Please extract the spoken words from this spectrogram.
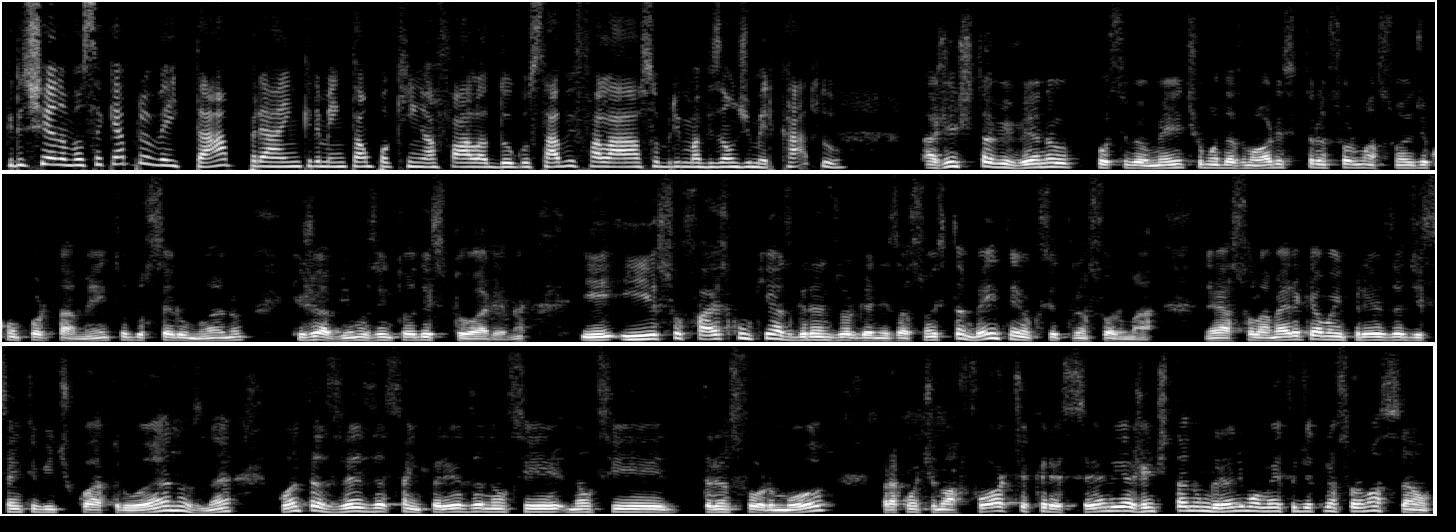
Cristiano, você quer aproveitar para incrementar um pouquinho a fala do Gustavo e falar sobre uma visão de mercado? A gente está vivendo possivelmente uma das maiores transformações de comportamento do ser humano que já vimos em toda a história. Né? E, e isso faz com que as grandes organizações também tenham que se transformar. Né? A Sul América é uma empresa de 124 anos. Né? Quantas vezes essa empresa não se, não se transformou para continuar forte crescendo, e a gente está num grande momento de transformação.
